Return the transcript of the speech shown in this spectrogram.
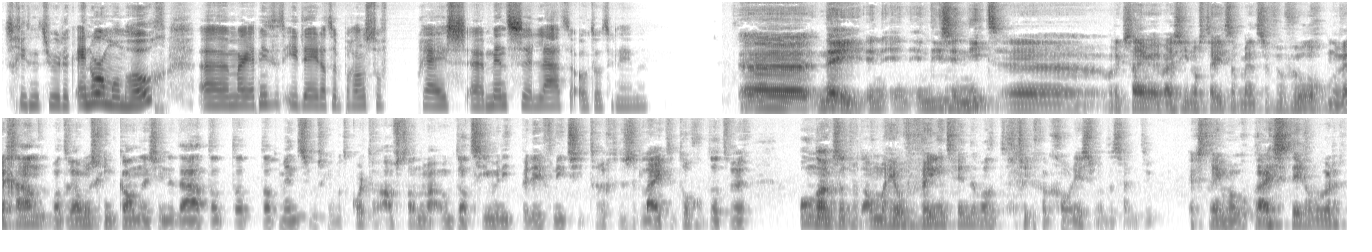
schiet natuurlijk enorm omhoog. Uh, maar je hebt niet het idee dat de brandstof prijs uh, mensen laten auto te nemen? Uh, nee, in, in, in die zin niet. Wat ik zei, wij zien nog steeds dat mensen veelvuldig onderweg gaan. Wat wel misschien kan, is inderdaad dat, dat, dat mensen misschien wat kortere afstanden, maar ook dat zien we niet per definitie terug. Dus het lijkt er toch op dat we, ondanks dat we het allemaal heel vervelend vinden, wat het natuurlijk ook gewoon is, want dat zijn natuurlijk extreem hoge prijzen tegenwoordig,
